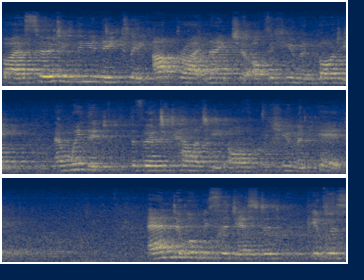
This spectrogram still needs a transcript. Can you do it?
by asserting the uniquely upright nature of the human body and with it the verticality of the human head. And it will be suggested it was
